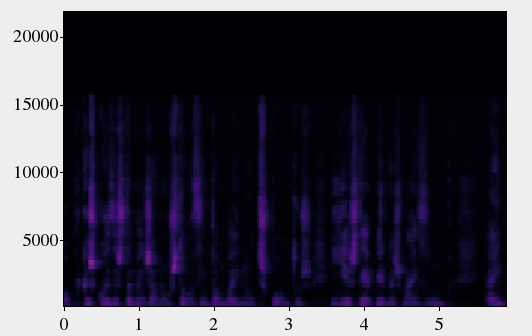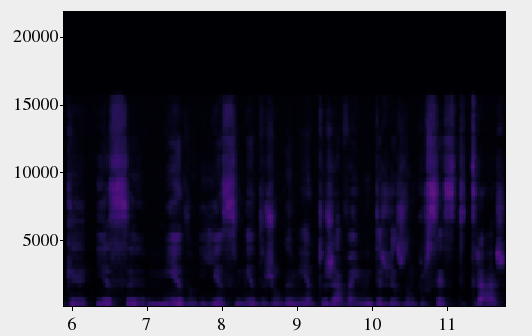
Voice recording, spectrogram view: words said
ou porque as coisas também já não estão assim tão bem noutros pontos, e este é apenas mais um, em que esse medo e esse medo do julgamento já vem muitas vezes de um processo de trás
